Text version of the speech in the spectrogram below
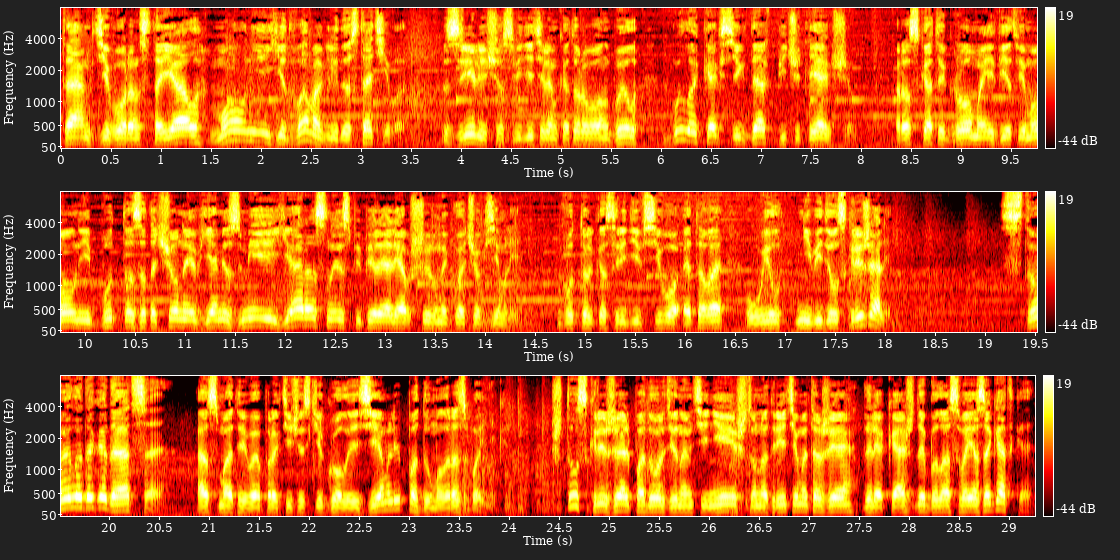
Там, где ворон стоял, молнии едва могли достать его. Зрелище, свидетелем которого он был, было, как всегда, впечатляющим. Раскаты грома и ветви молний, будто заточенные в яме змеи, яростно испепеляли обширный клочок земли. Вот только среди всего этого Уилл не видел скрижали. Стоило догадаться. Осматривая практически голые земли, подумал разбойник. Что скрижаль под орденом теней, что на третьем этаже, для каждой была своя загадка.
